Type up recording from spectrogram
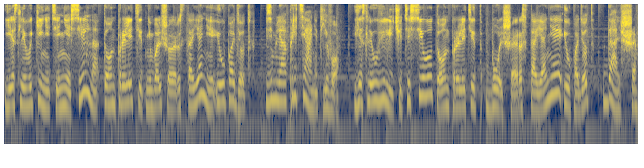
Если вы кинете не сильно, то он пролетит небольшое расстояние и упадет. Земля притянет его. Если увеличите силу, то он пролетит большее расстояние и упадет дальше.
